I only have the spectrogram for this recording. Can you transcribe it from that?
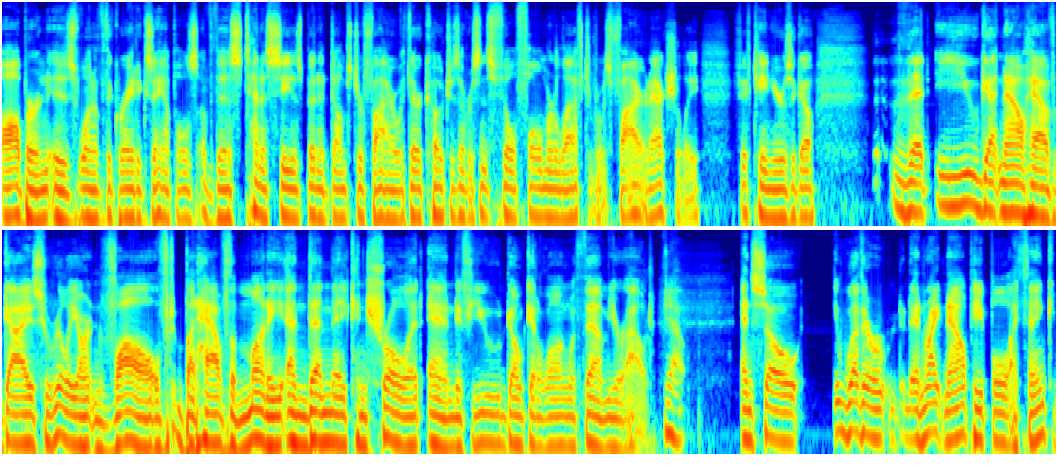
Auburn is one of the great examples of this. Tennessee has been a dumpster fire with their coaches ever since Phil Fulmer left, or was fired actually 15 years ago. That you get now have guys who really aren't involved but have the money, and then they control it. And if you don't get along with them, you're out. Yeah. And so whether and right now people I think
